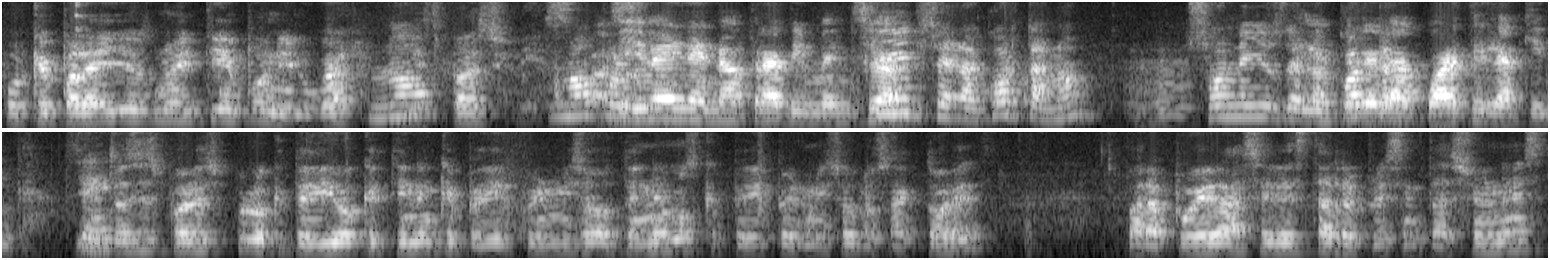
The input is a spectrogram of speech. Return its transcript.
Porque para ellos no hay tiempo, ni lugar, No. ni espacio. No, pues, Viven en otra sí, dimensión. pues en la cuarta, ¿no? Ujú. Son ellos de la Entre cuarta. la cuarta y la quinta. Y Sí. entonces por eso es por lo que te digo que tienen que pedir permiso o tenemos que pedir permiso los actores para poder hacer estas representaciones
